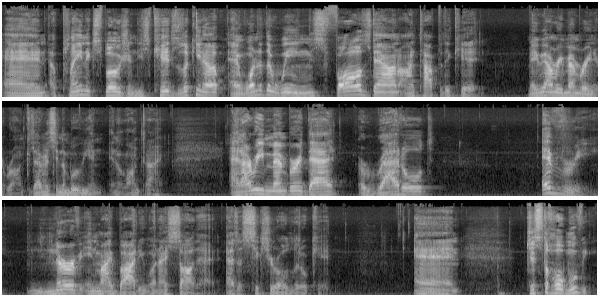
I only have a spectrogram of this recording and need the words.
and a plane explosion. These kids looking up, and one of the wings falls down on top of the kid. Maybe I'm remembering it wrong because I haven't seen the movie in, in a long time. And I remember that rattled every nerve in my body when I saw that as a six year old little kid. And just the whole movie.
